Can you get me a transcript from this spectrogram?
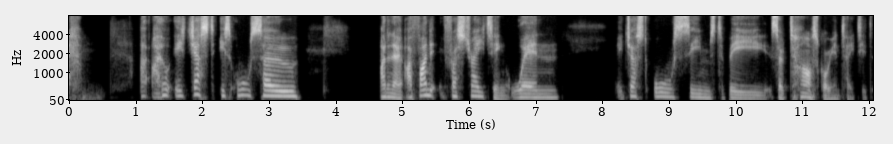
I, I it's just it's also i don't know i find it frustrating when it just all seems to be so task orientated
